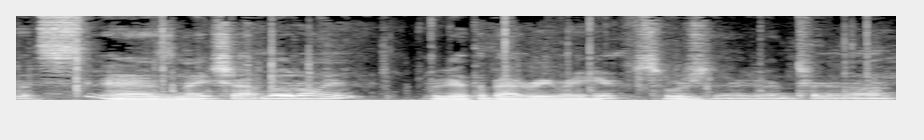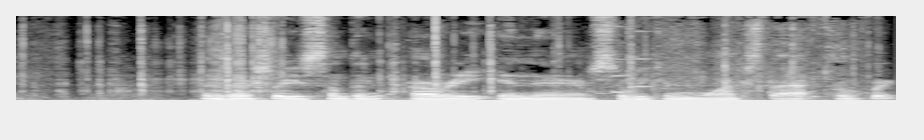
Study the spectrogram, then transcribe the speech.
Let's it has night shot mode on it. We got the battery right here, so we're just gonna go and turn it on. There's actually something already in there, so we can watch that real quick.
